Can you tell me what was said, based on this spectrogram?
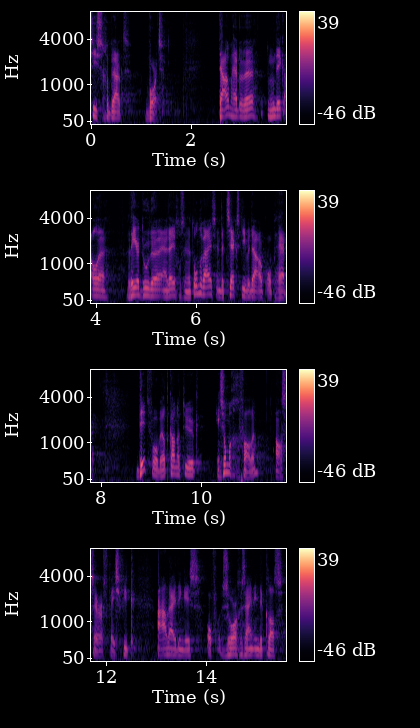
precies gebruikt wordt. Daarom hebben we, noemde ik, alle leerdoelen en regels in het onderwijs en de checks die we daar ook op hebben. Dit voorbeeld kan natuurlijk in sommige gevallen, als er specifiek aanleiding is of zorgen zijn in de klas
